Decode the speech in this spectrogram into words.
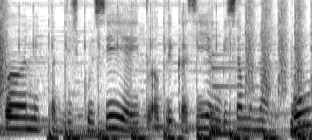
penikmat diskusi yaitu aplikasi yang bisa menampung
